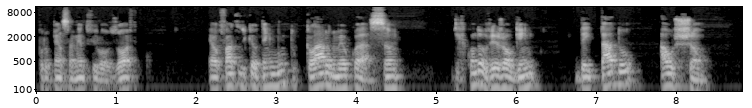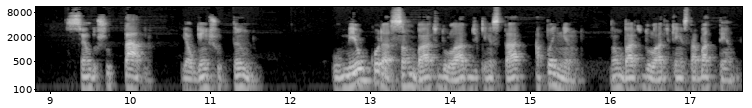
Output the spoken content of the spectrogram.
para o pensamento filosófico é o fato de que eu tenho muito claro no meu coração de que quando eu vejo alguém deitado ao chão, sendo chutado e alguém chutando, o meu coração bate do lado de quem está apanhando, não bate do lado de quem está batendo.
